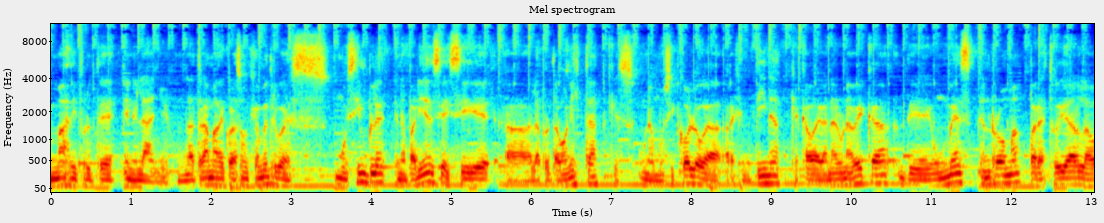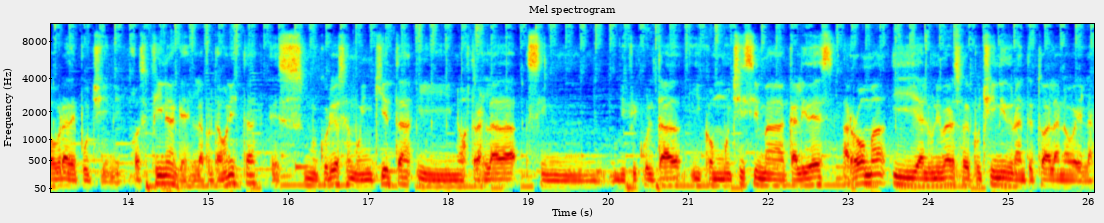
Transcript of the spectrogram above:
más disfruté en el año. La trama de Corazón Geométrico es muy simple en apariencia y sigue a la protagonista, que es una musicóloga argentina que acaba de ganar una beca de un mes en Roma para estudiar la obra de Puccini. Josefina, que es la protagonista, es muy curiosa, muy inquieta y nos traslada sin dificultad y con muchísima calidez a Roma y al universo de Puccini durante toda la novela.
